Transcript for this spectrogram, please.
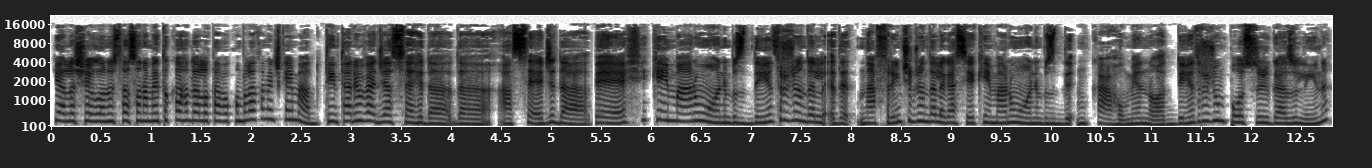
que ela chegou no estacionamento, o carro dela estava completamente queimado. Tentaram invadir a sede da, da a sede da PF, queimaram um ônibus dentro de um dele, na frente de uma delegacia, queimaram um ônibus, um carro menor dentro de um posto de gasolina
